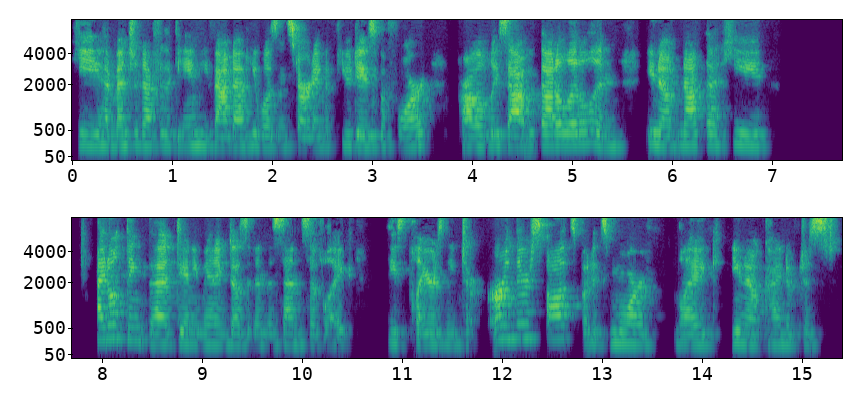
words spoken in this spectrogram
He had mentioned after the game he found out he wasn't starting a few days before, probably sat with that a little. And, you know, not that he, I don't think that Danny Manning does it in the sense of like these players need to earn their spots, but it's more like, you know, kind of just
